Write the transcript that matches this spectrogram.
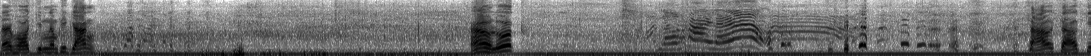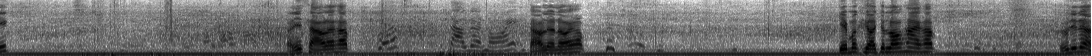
ได้พอกินน้ำพริกยัง อ้าวลูกร้องไห้แล้ว สาวสาวกิ๊ก อันนี้สาวแล้วครับ สาวเหลือน้อย สาวเรือน้อยครับ เก็บมะเขือจนร้องไห้ครับดูดิเนี่ย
